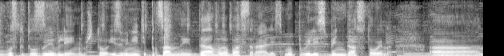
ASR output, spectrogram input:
выступил с заявлением, что извините, пацаны, да, мы обосрались, мы повели себя недостойно. А,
